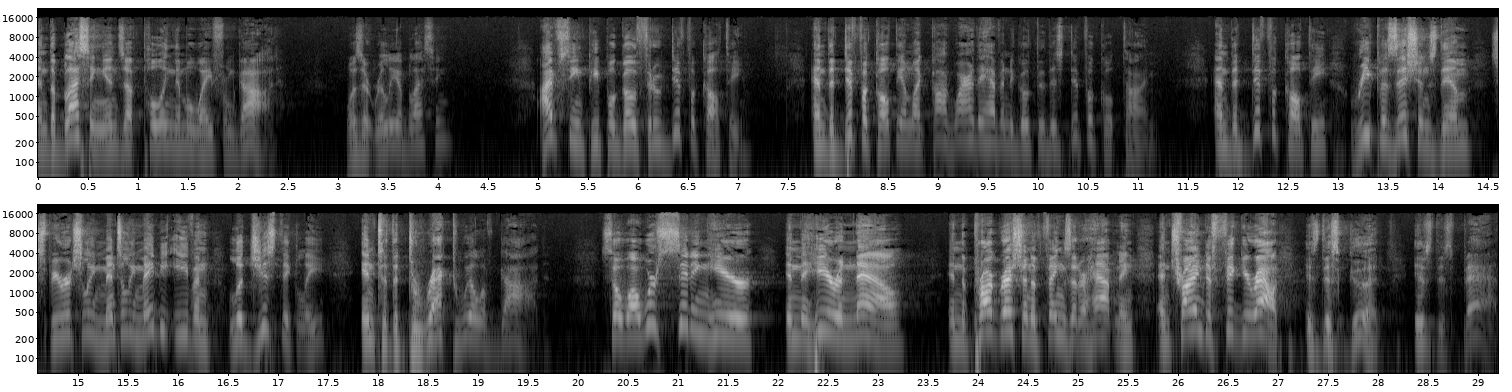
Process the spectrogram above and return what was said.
and the blessing ends up pulling them away from God. Was it really a blessing? I've seen people go through difficulty. And the difficulty, I'm like, God, why are they having to go through this difficult time? And the difficulty repositions them spiritually, mentally, maybe even logistically into the direct will of God. So while we're sitting here in the here and now, in the progression of things that are happening, and trying to figure out is this good? Is this bad?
